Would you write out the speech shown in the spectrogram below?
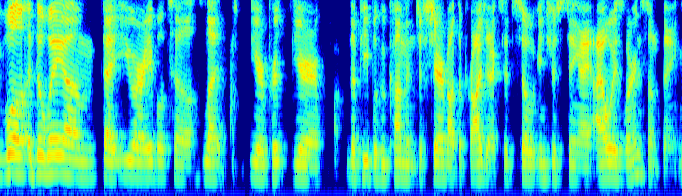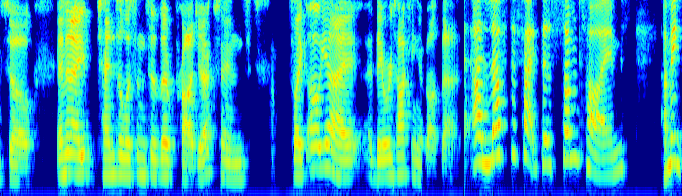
Well, the way um that you are able to let your your the people who come and just share about the projects, it's so interesting. I, I always learn something. So, and then I tend to listen to the projects, and it's like, oh yeah, I, they were talking about that. I love the fact that sometimes I mean,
